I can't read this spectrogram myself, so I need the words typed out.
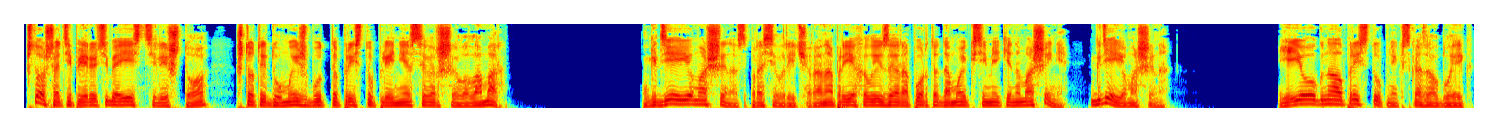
Что ж, а теперь у тебя есть лишь то, что ты думаешь, будто преступление совершила Ламар. «Где ее машина?» – спросил Ричард. «Она приехала из аэропорта домой к Семеке на машине. Где ее машина?» «Ее угнал преступник», – сказал Блейк.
